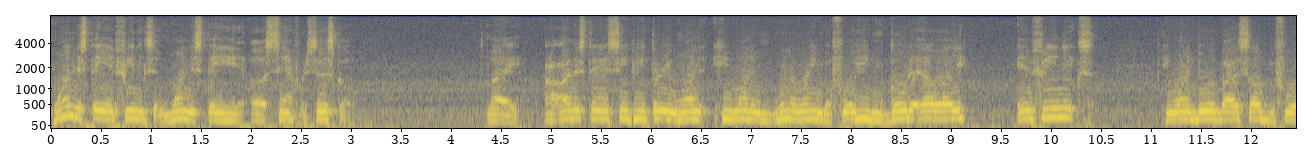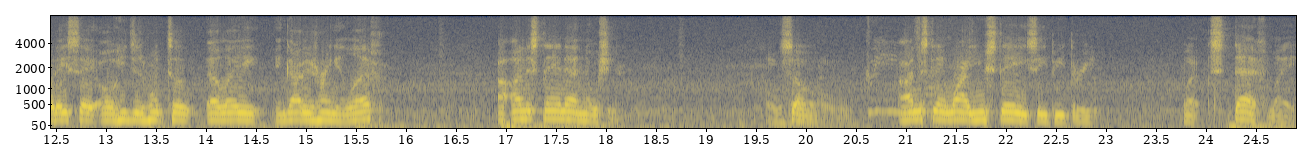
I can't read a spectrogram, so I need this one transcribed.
one to stay in Phoenix and one to stay in uh, San Francisco. Like I understand CP3 won he wanted to win a ring before he can go to LA in Phoenix. He want to do it by himself before they say, "Oh, he just went to LA and got his ring and left." I understand that notion. So I understand why you stayed CP3, but Steph, like,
